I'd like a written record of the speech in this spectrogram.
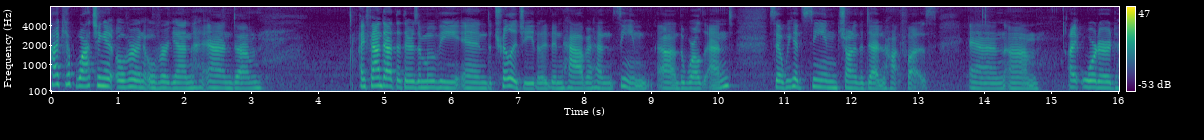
I kept watching it over and over again, and um, I found out that there's a movie in the trilogy that I didn't have or hadn't seen, uh, The World's End. So we had seen Shaun of the Dead and Hot Fuzz, and um, I ordered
